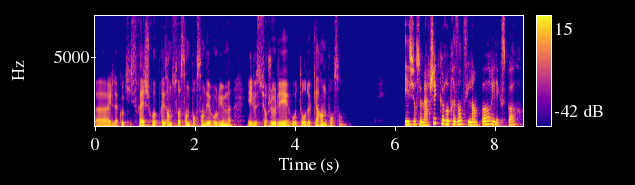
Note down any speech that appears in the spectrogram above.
euh, et de la coquille fraîche représente 60% des volumes et le surgelé autour de 40%. Et sur ce marché, que représente l'import et l'export?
